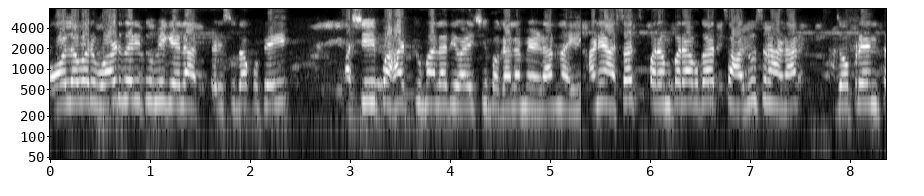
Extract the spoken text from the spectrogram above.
ऑल ओव्हर वर्ल्ड जरी तुम्ही गेलात तरी सुद्धा कुठेही अशी पहाट तुम्हाला दिवाळीची बघायला मिळणार नाही. आणि असंच परंपरागत चालूच राहणार. जोपर्यंत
